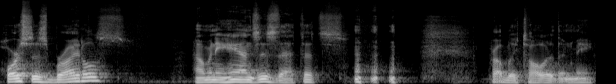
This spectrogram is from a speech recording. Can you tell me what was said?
horses' bridles. How many hands is that? That's probably taller than me.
